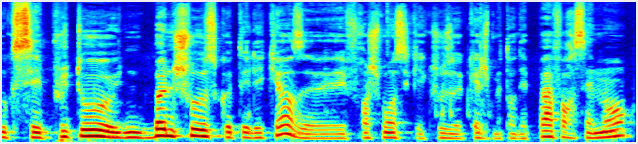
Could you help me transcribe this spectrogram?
Donc c'est plutôt une bonne chose côté Lakers. Et franchement, c'est quelque chose auquel je ne m'attendais pas forcément.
